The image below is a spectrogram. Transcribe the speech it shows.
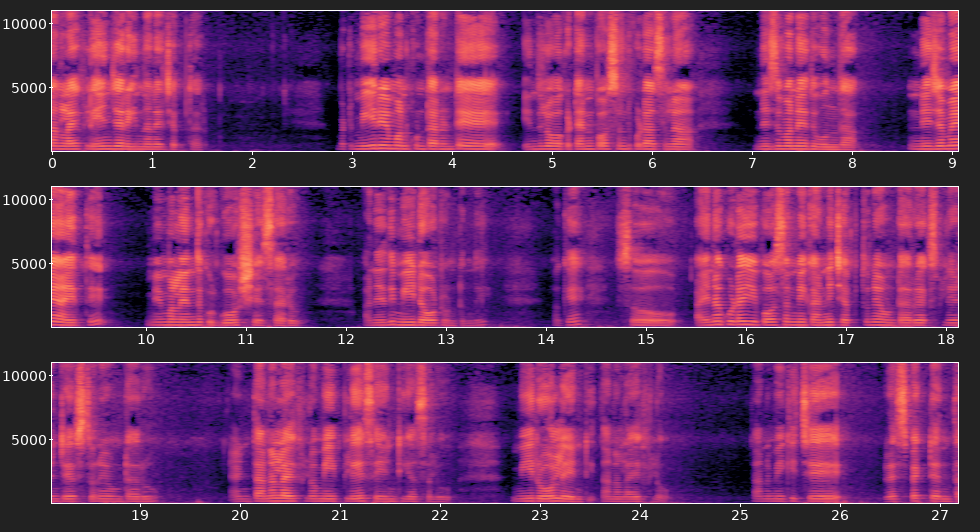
తన లైఫ్లో ఏం జరిగిందనేది చెప్తారు. బట్ మీరేమనుకుంటారంటే ఇందులో ఒక టెన్ పర్సెంట్ కూడా అసలు నిజమనేది ఉందా? నిజమే అయితే మిమ్మల్ని ఎందుకు ఘోష్ చేశారు అనేది మీ డౌట్ ఉంటుంది. ఓకే? సో అయినా కూడా ఈ పర్సన్ మీకు అన్నీ చెప్తూనే ఉంటారు ఎక్స్ప్లెయిన్ చేస్తూనే ఉంటారు. అండ్ తన లైఫ్లో మీ ప్లేస్ ఏంటి అసలు? మీ రోల్ ఏంటి తన లైఫ్లో? తను మీకు ఇచ్చే రెస్పెక్ట్ ఎంత?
